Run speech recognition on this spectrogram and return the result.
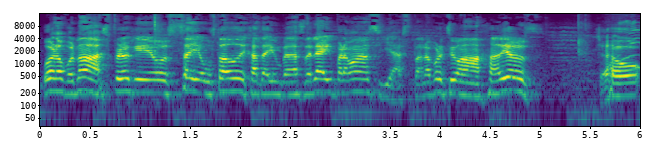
Bueno, pues nada, espero que os haya gustado. Dejad ahí un pedazo de like para más y hasta la próxima. Adiós. Chao.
